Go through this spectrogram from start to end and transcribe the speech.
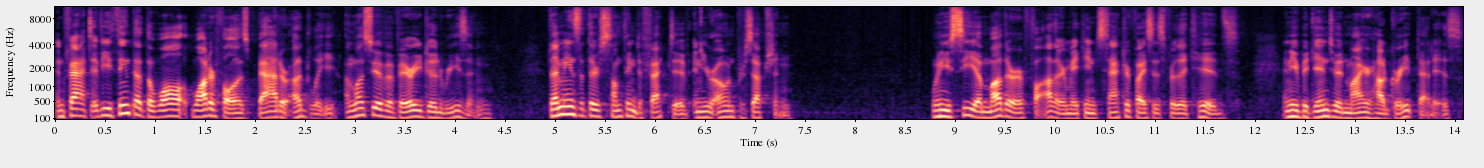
In fact, if you think that the wall, waterfall is bad or ugly, unless you have a very good reason, that means that there's something defective in your own perception. When you see a mother or father making sacrifices for their kids, and you begin to admire how great that is,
